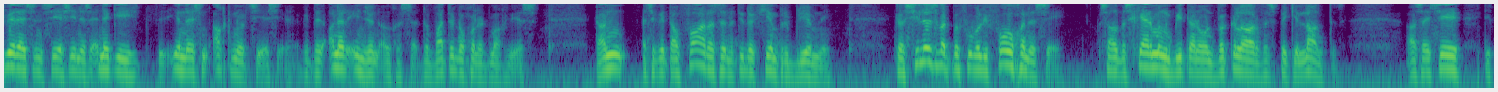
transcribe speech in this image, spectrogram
2000 cc nie, is eintlik 'n 1800 cc. Ek het 'n ander engine ingesit of wat ook nog al dit mag wees. Dan as ek dit aanvaar, is dit natuurlik geen probleem nie. Klausules wat byvoorbeeld die volgende sê, sal beskerming bied aan 'n ontwikkelaar of 'n spekulant. As hy sê die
